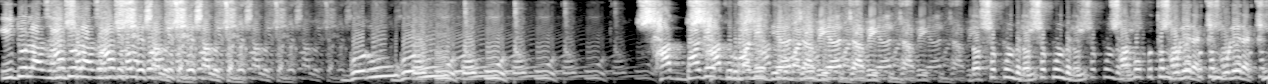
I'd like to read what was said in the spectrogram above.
ঈদুল আজহা শেষ আলোচনা। শেষ আলোচনা। গরু গরু ও উট। সাত ভাগে কুরবানি দেওয়া যাবে যাবে কি দর্শক মণ্ডলী দর্শক মণ্ডলী সর্বপ্রথম বলে রাখি বলে রাখি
